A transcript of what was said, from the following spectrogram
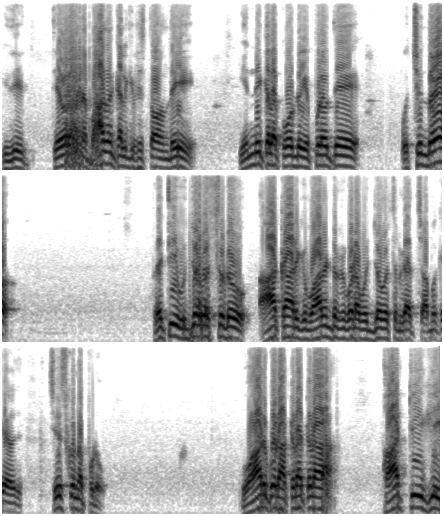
ఇది తీవ్రమైన బాధను కలిగిస్తోంది ఎన్నికల కోడ్ ఎప్పుడైతే వచ్చిందో ప్రతి ఉద్యోగస్తుడు ఆఖరికి వాలంటీర్ని కూడా ఉద్యోగస్తుడిగా చమకే చేసుకున్నప్పుడు వారు కూడా అక్కడక్కడ పార్టీకి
